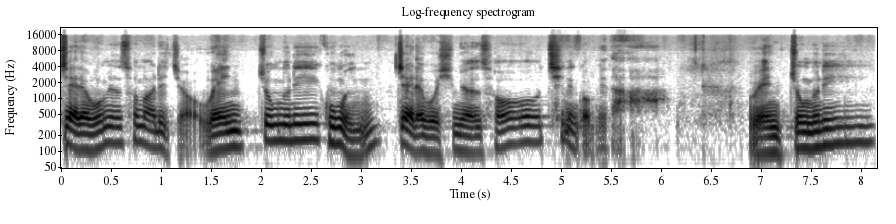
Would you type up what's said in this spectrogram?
째려보면서 말이죠. 왼쪽 눈이 공은 째려보시면서 치는 겁니다. 왼쪽 눈이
